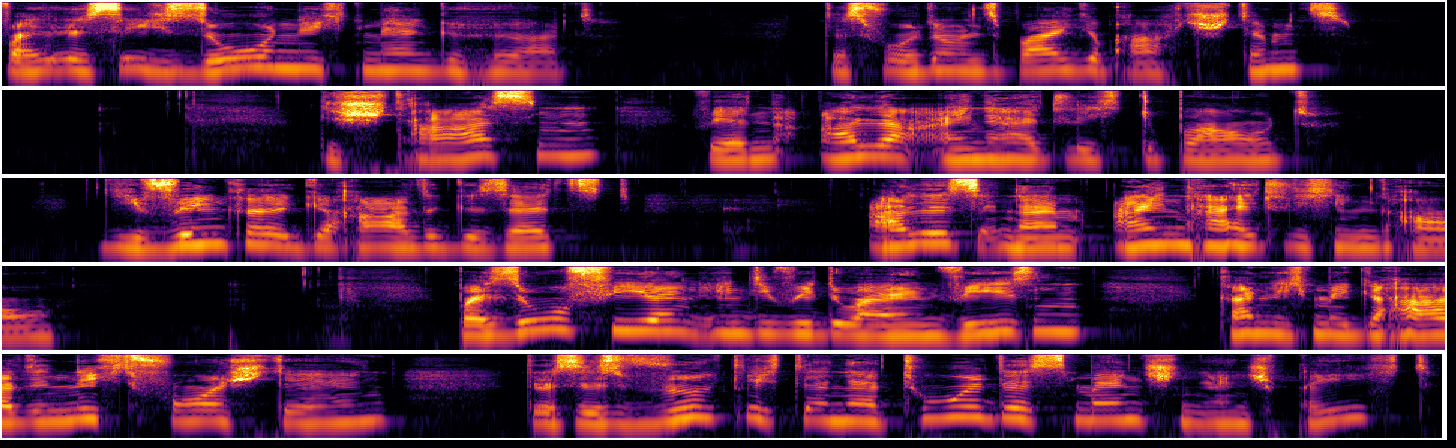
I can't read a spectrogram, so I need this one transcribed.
weil es sich so nicht mehr gehört. Das wurde uns beigebracht, stimmt's? Die Straßen werden alle einheitlich gebaut, die Winkel gerade gesetzt, alles in einem einheitlichen Grau. Bei so vielen individuellen Wesen kann ich mir gerade nicht vorstellen, dass es wirklich der Natur des Menschen entspricht.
